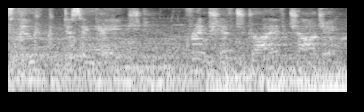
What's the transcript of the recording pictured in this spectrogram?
Disengaged. Frame disengaged. Frameshift drive charging.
